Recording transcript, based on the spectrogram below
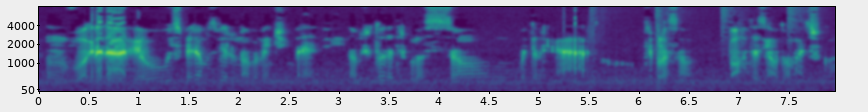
um voo agradável e esperamos vê-lo novamente em breve. Em nome de toda a tripulação, muito obrigado. Tripulação, portas em automático.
